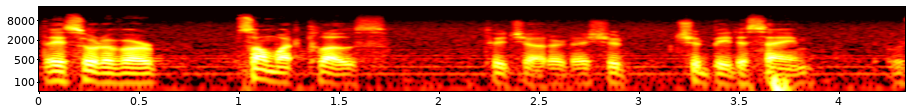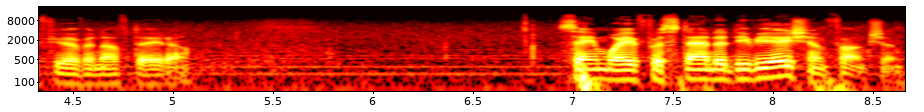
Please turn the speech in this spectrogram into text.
they sort of are somewhat close to each other. They should, should be the same if you have enough data. Same way for standard deviation function.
